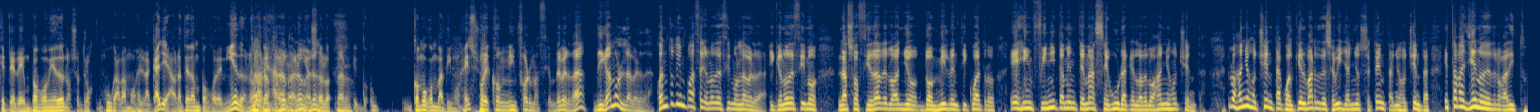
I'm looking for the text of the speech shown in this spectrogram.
que te dé un poco miedo. Nosotros jugábamos en la calle, ahora te da un poco de miedo, ¿no? Claro, claro, solos. claro. ¿Cómo combatimos eso? Pues con información de verdad. Digamos la verdad. ¿Cuánto tiempo hace que no decimos la verdad? Y que no decimos la sociedad de los años 2024 es infinitamente más segura que la de los años 80. En los años 80, cualquier barrio de Sevilla, años 70, años 80, estaba lleno de drogadictos.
